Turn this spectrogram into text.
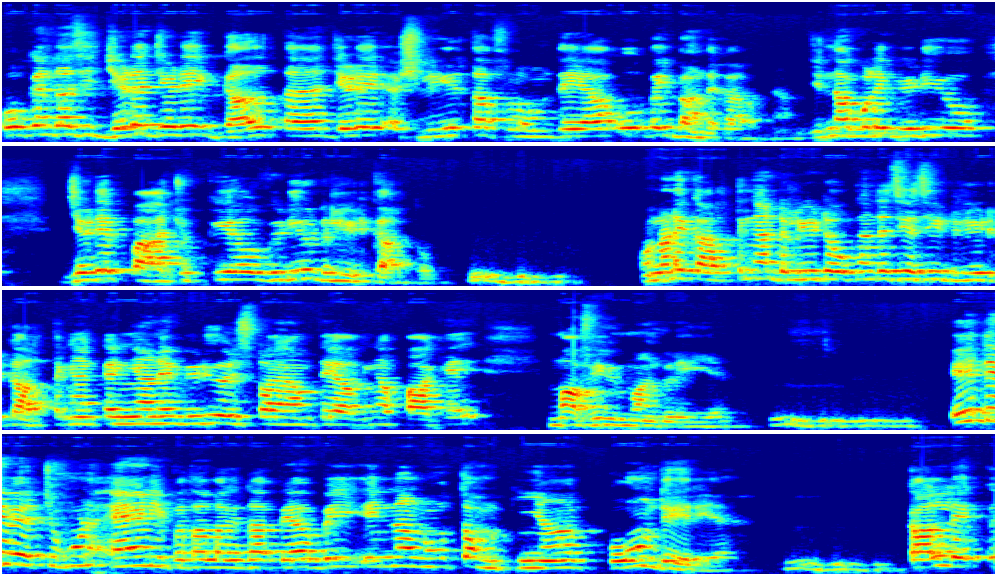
ਉਹ ਕਹਿੰਦਾ ਸੀ ਜਿਹੜੇ ਜਿਹੜੇ ਗਲਤ ਆ ਜਿਹੜੇ ਅਸ਼ਲੀਲਤਾ ਫੈਲਾਉਂਦੇ ਆ ਉਹ ਬਈ ਬੰਦ ਕਰ ਦੇਣ ਜਿਨ੍ਹਾਂ ਕੋਲੇ ਵੀਡੀਓ ਜਿਹੜੇ ਪਾ ਚੁੱਕੇ ਆ ਉਹ ਵੀਡੀਓ ਡਿਲੀਟ ਕਰ ਦਿਓ ਉਹਨਾਂ ਨੇ ਕਰਤੀਆਂ ਡਿਲੀਟ ਉਹ ਕਹਿੰਦੇ ਸੀ ਅਸੀਂ ਡਿਲੀਟ ਕਰਤੀਆਂ। ਕਈਆਂ ਨੇ ਵੀਡੀਓ ਇੰਸਟਾਗ੍ਰam ਤੇ ਆਪਣੀਆਂ ਪਾ ਕੇ ਮਾਫੀ ਵੀ ਮੰਗ ਲਈ ਹੈ। ਇਹਦੇ ਵਿੱਚ ਹੁਣ ਐ ਨਹੀਂ ਪਤਾ ਲੱਗਦਾ ਪਿਆ ਬਈ ਇਹਨਾਂ ਨੂੰ ਧਮਕੀਆਂ ਕੌਣ ਦੇ ਰਿਹਾ। ਕੱਲ ਇੱਕ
